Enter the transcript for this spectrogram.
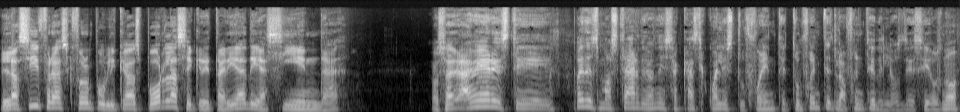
Las cifras que fueron publicadas por la Secretaría de Hacienda, o sea, a ver, este, puedes mostrar de dónde sacaste, cuál es tu fuente. Tu fuente es la fuente de los deseos, no,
